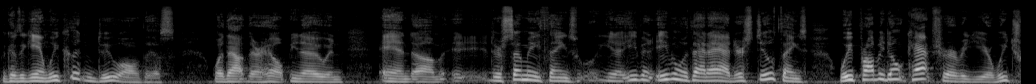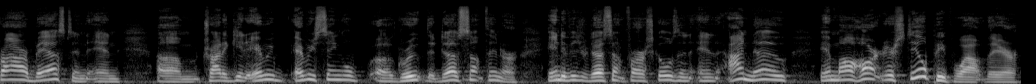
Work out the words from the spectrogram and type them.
because, again, we couldn't do all this without their help, you know, and, and um, it, there's so many things, you know, even, even with that ad, there's still things we probably don't capture every year. We try our best and, and um, try to get every, every single uh, group that does something or individual does something for our schools. And, and I know in my heart, there's still people out there,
